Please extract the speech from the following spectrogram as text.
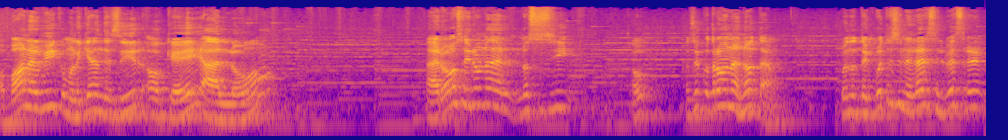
O Bunnelby, como le quieran decir. Ok, aló. A ver, vamos a ir a una de... No sé si... Oh, has encontrado una nota. Cuando te encuentres en el área silvestre,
